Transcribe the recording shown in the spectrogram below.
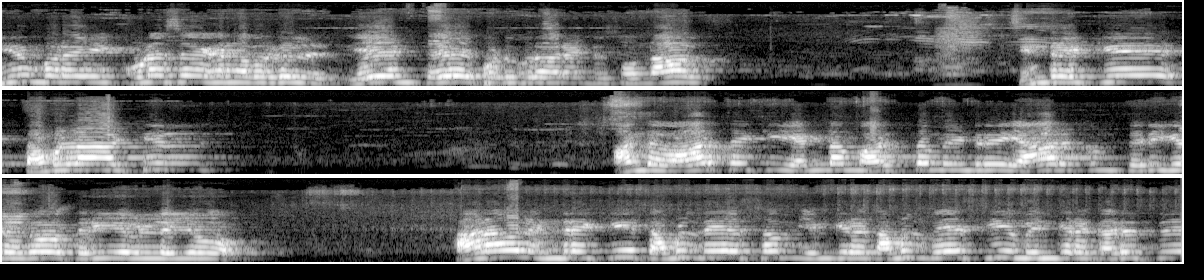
இருமுறை குணசேகரன் அவர்கள் ஏன் தேவைப்படுகிறார் என்று சொன்னால் இன்றைக்கு தமிழ்நாட்டில் அந்த வார்த்தைக்கு எண்ணம் அர்த்தம் என்று யாருக்கும் தெரிகிறதோ தெரியவில்லையோ? ஆனால் இன்றைக்கு தமிழ் தேசம் என்கிற தமிழ் தேசியம் என்கிற கருத்து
